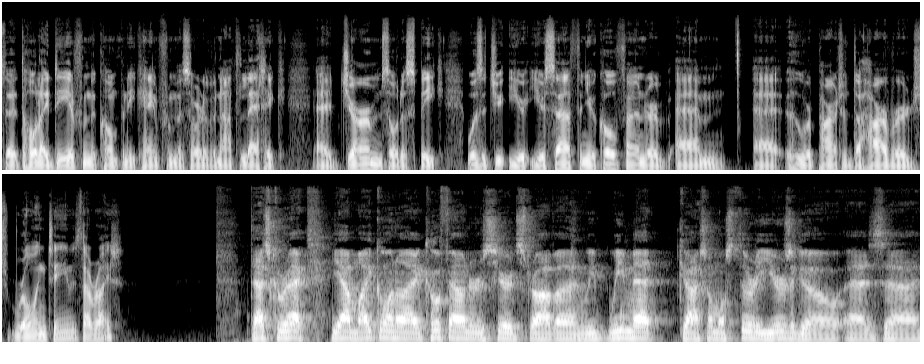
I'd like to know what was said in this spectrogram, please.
the, the whole idea from the company came from a sort of an athletic uh, germ, so to speak. Was it you, yourself and your co-founder um, uh, who were part of the Harvard rowing team? Is that right? That's correct. Yeah, Michael and I, co-founders here at Strava, and we we met gosh, almost 30 years ago as uh,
